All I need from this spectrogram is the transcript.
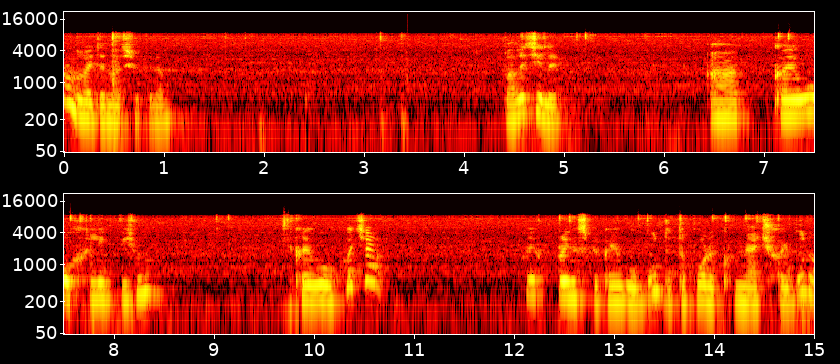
Ну, давайте на цю підемо. Полетіли. А кайло хліб візьму. Кайло, хоча. Хай, в принципі, кайло буде, топорик м'яч хай буде.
